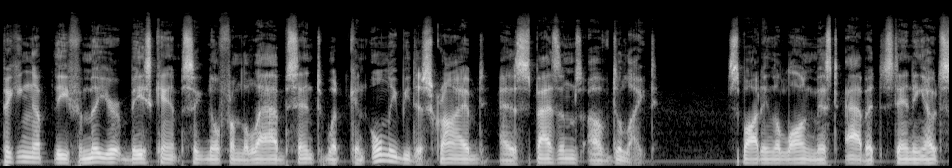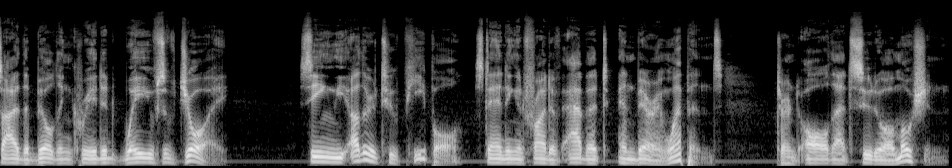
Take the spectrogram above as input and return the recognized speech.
Picking up the familiar base camp signal from the lab sent what can only be described as spasms of delight. Spotting the long missed Abbott standing outside the building created waves of joy. Seeing the other two people standing in front of Abbott and bearing weapons turned all that pseudo emotion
